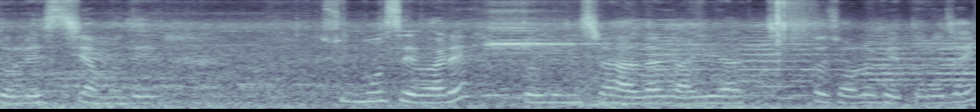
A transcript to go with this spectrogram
চলে এসেছি আমাদের সুমো সেভারে তো ওই মিস্টার হালদার গাড়ি রাখছি, তো চলো ভেতরে যাই।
